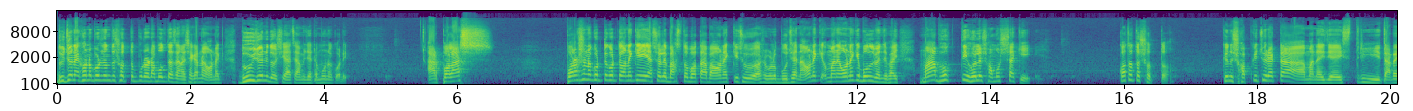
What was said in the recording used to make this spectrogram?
দুইজন এখনও পর্যন্ত সত্য পুরোটা বলতেছে না, সেখানে অনেক, দুইজনই দোষী আছে, আমি যেটা মনে করি। আর পলাশ, পড়াশোনা করতে করতে অনেকেই আসলে বাস্তবতা বা অনেক কিছু আসলে বুঝে না। অনেকে মানে অনেকে বলবেন যে, ভাই, মা ভক্তি হলে সমস্যা কি? কথা তো সত্য। কিন্তু সব কিছুর একটা মানে এই যে স্ত্রী, তারে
